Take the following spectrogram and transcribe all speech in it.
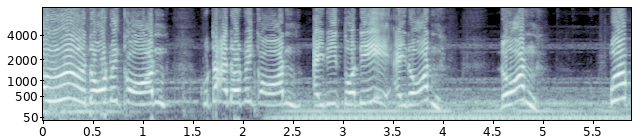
เออ โดนไปก่อน คุณตาโดนไปก่อน ไอ้ดีตัวดี ไอ้โดน โดนปุ๊บ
